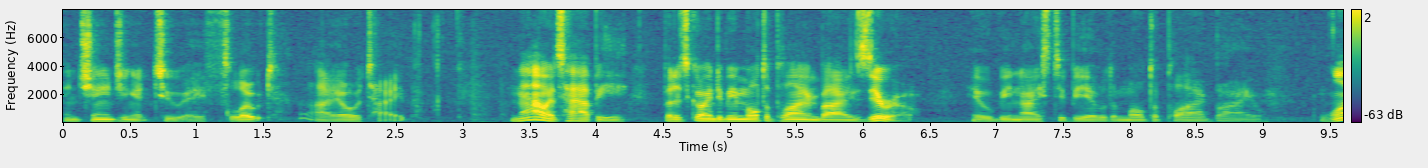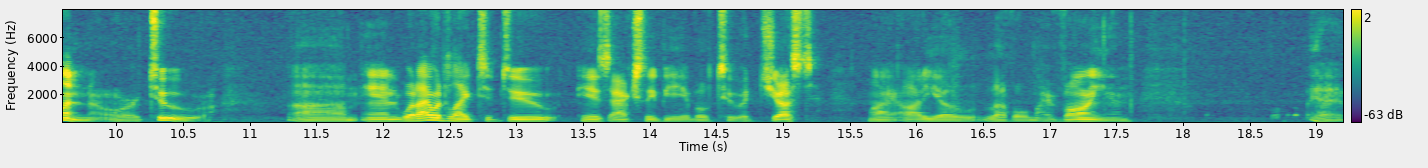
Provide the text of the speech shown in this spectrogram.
and changing it to a float IO type. Now it's happy, but it's going to be multiplying by 0. It would be nice to be able to multiply by 1 or 2 Um, and what I would like to do is actually be able to adjust my audio level, my volume, uh,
